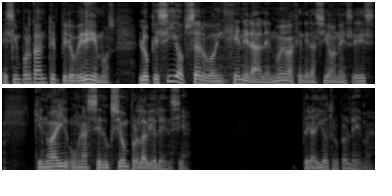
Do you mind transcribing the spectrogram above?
Es importante, pero veremos. Lo que sí observo en general en nuevas generaciones es que no hay una seducción por la violencia. Pero hay otro problema,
